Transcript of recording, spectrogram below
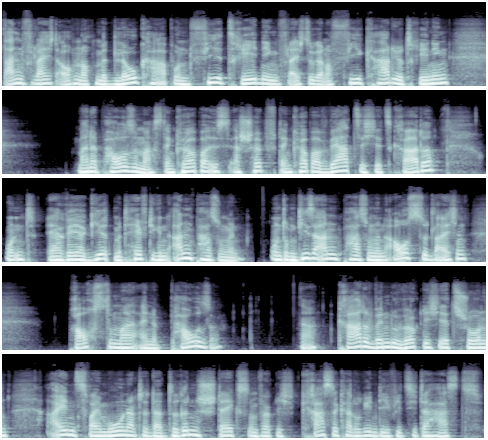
dann vielleicht auch noch mit Low Carb und viel Training, vielleicht sogar noch viel Cardio-Training, mal eine Pause machst. Dein Körper ist erschöpft, dein Körper wehrt sich jetzt gerade und er reagiert mit heftigen Anpassungen. Und um diese Anpassungen auszugleichen, brauchst du mal eine Pause. Ja, gerade wenn du wirklich jetzt schon ein, zwei Monate da drin steckst und wirklich krasse Kaloriendefizite hast,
